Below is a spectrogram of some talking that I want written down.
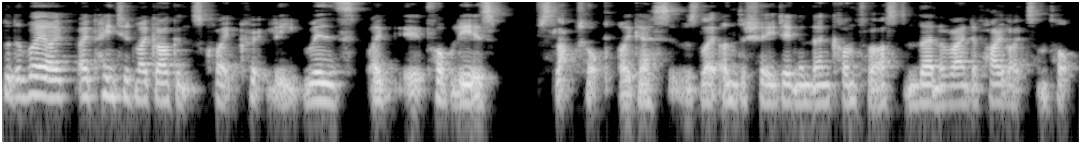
but the way I, I painted my Gargants quite quickly with, I, it probably is slap top, I guess. It was like undershading and then contrast and then a round of highlights on top.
